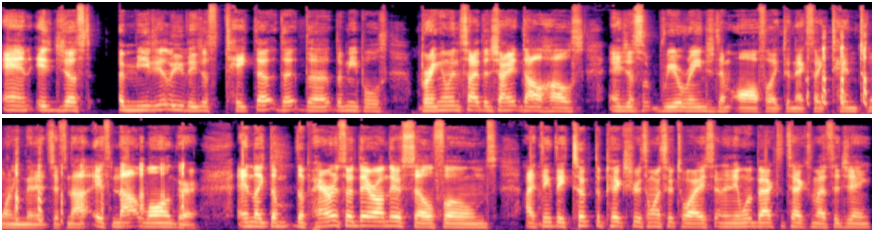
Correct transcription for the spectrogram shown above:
And it just immediately they just take the, the, the, the meeples, bring them inside the giant dollhouse, and just rearrange them all for like the next like 10, 20 minutes, if not if not longer. And like the the parents are there on their cell phones. I think they took the pictures once or twice, and then they went back to text messaging.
